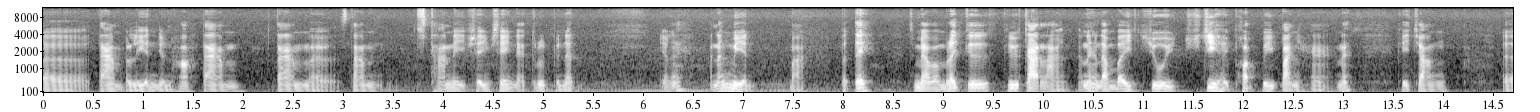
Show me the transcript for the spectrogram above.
អឺតាមពលានយន្តហោះតាមតាមតាមស្ថានីយ៍ផ្សេងផ្សេងដែលត្រួតពិនិត្យអញ្ចឹងណាអាហ្នឹងមាន បាទប្រទេសសម្រាប់អាមេរិកគឺគឺកើតឡើងអាហ្នឹងដើម្បីជួយជៀសឲ្យផុតពីបញ្ហាណាគេចង់អឺ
